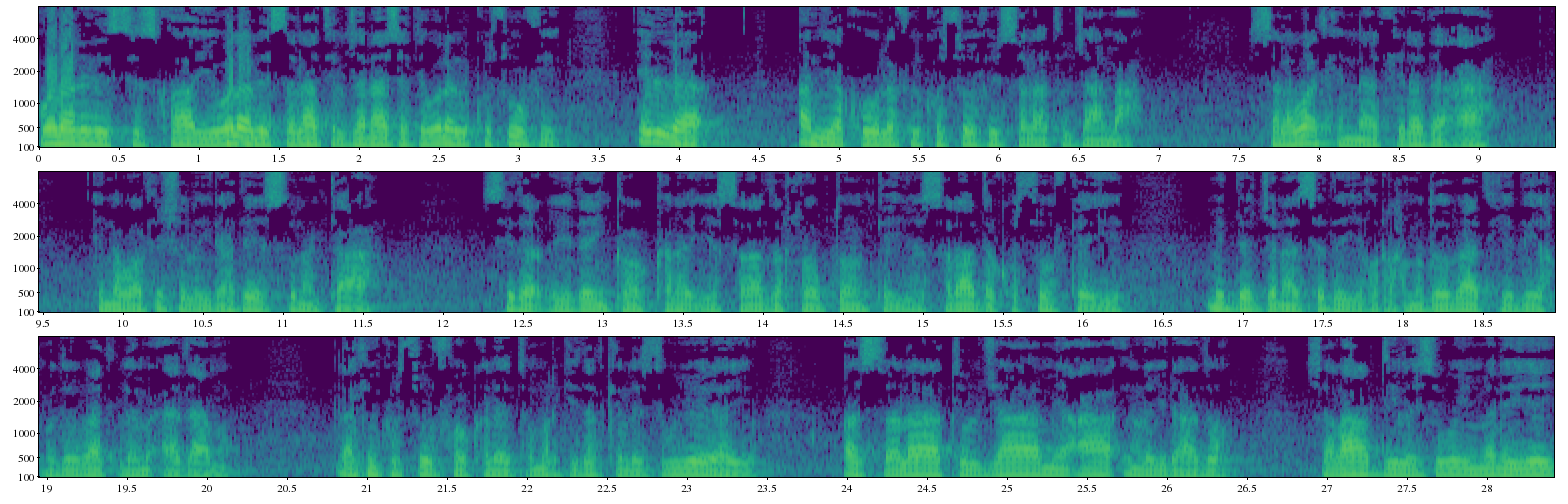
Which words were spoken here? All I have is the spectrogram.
walaa lilistisqaa'i walaa lisalaati اljanaasati walaa lilkusuufi ilaa an yaquula fi lkusuufi salaatu ljaamica salawaadka naafilada ah ee nawaafisha la yidhaahda ee sunanka ah sida ciideynka oo kale iyo salaada roobdoonka iyo salaada kusuufka iyo midda janaasada iyo qoraxmadoobaadka iyo dayaxmadoobaadka lama aadaamo. Laakiin kusuufka oo kaleeto markii dadka la isugu yeerayo asalaatu aljaamica in la yidhaahdo salaadii la isugu imanayey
